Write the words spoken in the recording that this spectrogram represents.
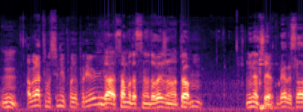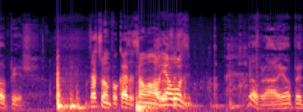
Mm. a vratimo se mi poljoprivredi. Da, samo da se nadovežem na to. Mhm. Inače, Bebe slabo piješ. sad ću vam pokazati, samo malo Ali ja vozim. Dobro, ali opet...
